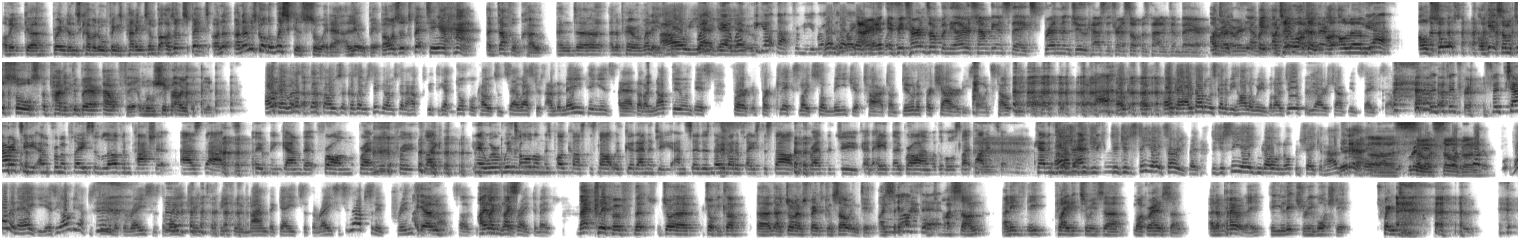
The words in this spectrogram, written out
I think uh, Brendan's covered all things Paddington, but I was expect I know, I know, he's got the whiskers sorted out a little bit, but I was expecting a hat, a duffel coat, and uh, and a pair of wellies. Oh yeah, when, yeah, yeah. When did we get that from you, Brendan? like, if he turns up in the Irish Champion Stakes, Brendan Duke has to dress up as Paddington Bear. I, will tell you what I'll do. I'll, I'll um, yeah. I'll source. I'll get someone to source a Paddington Bear outfit, and we'll ship it over to you. Okay, well that's that's what I was because I was thinking I was going to have to, get duffel coats and sou'westers, and the main thing is uh, that I'm not doing this for for clicks like some media tart. I'm doing it for charity, so it's totally fine. Yeah. Okay, uh, okay, I thought it was going to be Halloween, but I'll do it for the Irish Champions State. So for, for, for charity and from a place of love and passion, as that opening gambit from Brendan proved. Like, you know, we're we're told on this podcast to start with good energy, and so there's no better place to start than Brendan Duke and Aidan O'Brien with a horse like Paddington. Kevin, do you oh, have did, you, did you see? Sorry, but did you see Aidan going up and shaking hands? Yeah, uh, so so what, good. What, what an egg he is. You only have to see him at the races, the way he treats the people who man the gates at the races. He's an absolute prince. I, um, so I, I, I, great dimension that clip of that uh, Jockey Club, uh, no, John O. Spence Consulting did. I sent it to my son, and he he played it to his uh, my grandson, and apparently he literally watched it twenty.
